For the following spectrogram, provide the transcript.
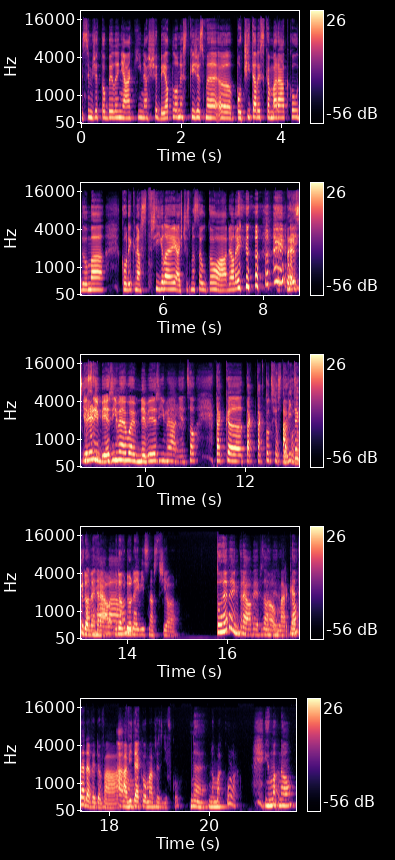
myslím, že to byly nějaký naše biatlonistky, že jsme uh, počítali s kamarádkou doma, kolik nastřílej a ještě jsme se u toho hádali. To je Jestli jim věříme nebo jim nevěříme a něco, tak, uh, tak, tak to často A víte, jako kdo vyhrál? Kdo, kdo nejvíc nastřílel? To nevím právě v závěru. No, Markéta no? Davidová. Ano. A víte, jakou má přezdívku? Ne. No Makula. Jo, no,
